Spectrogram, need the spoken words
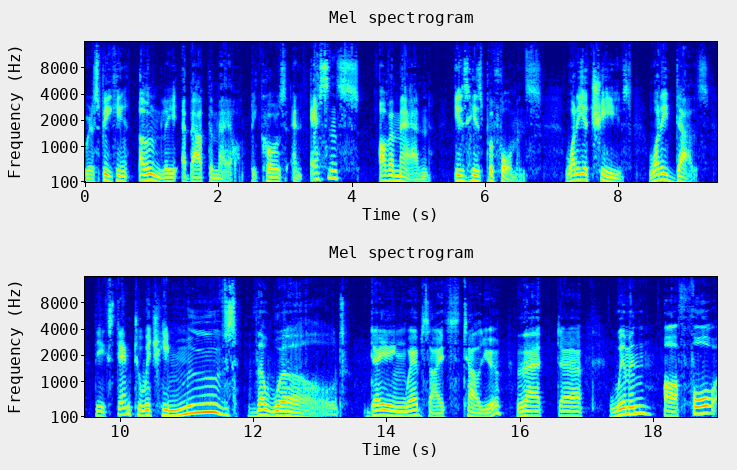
we're speaking only about the male, because an essence of a man is his performance, what he achieves, what he does, the extent to which he moves the world. Dating websites tell you that uh, women are four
